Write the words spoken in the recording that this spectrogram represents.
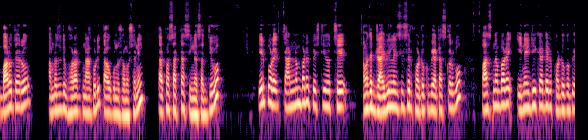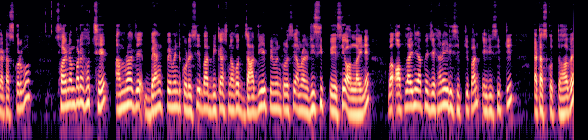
বারো, তেরো আমরা যদি ভরাট না করি, তাও কোনো সমস্যা নেই। তারপর চারটা সিগনেচার দিব। এরপরে চার নম্বরের পেজটি হচ্ছে আমাদের ড্রাইভিং লাইসেন্সের ফটোকপি অ্যাটাচ করব। পাঁচ নম্বরে এনআইডি কার্ডের ফটোকপি অ্যাটাচ করব। ছয় নম্বরে হচ্ছে, আমরা যে ব্যাংক পেমেন্ট করেছি বা বিকাশ নগদ যা দিয়েই পেমেন্ট করেছি, আমরা রিসিপ্ট পেয়েছি অনলাইনে বা অফলাইনে আপনি যেখানেই রিসিপ্টটি পান, এই রিসিপ্টটি অ্যাটাচ করতে হবে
